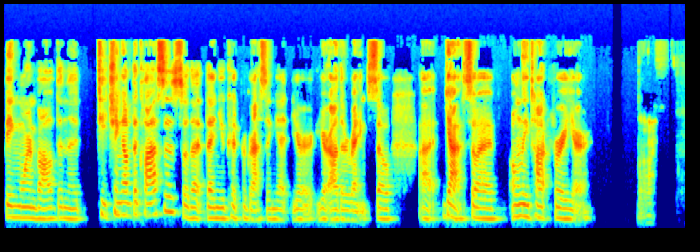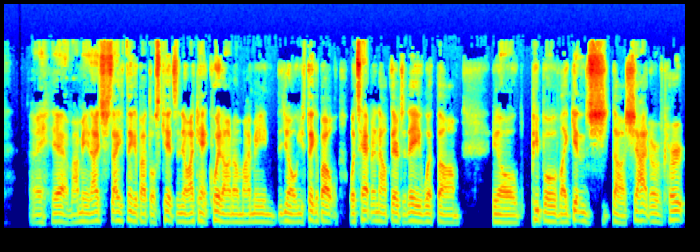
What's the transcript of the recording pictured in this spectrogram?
being more involved in the teaching of the classes so that then you could progress and get your your other ranks. So uh, yeah, so i've only taught for a year. Uh, I, yeah, I mean, I just I think about those kids, and you know, I can't quit on them. I mean, you know, you think about what's happening out there today with um, you know, people like getting sh- uh, shot or hurt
